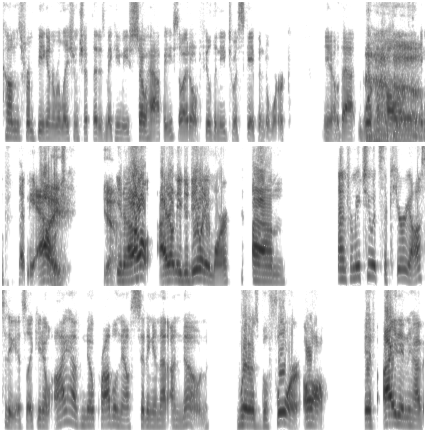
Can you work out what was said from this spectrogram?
comes from being in a relationship that is making me so happy. So I don't feel the need to escape into work. You know, that workaholic oh, get me out. I, yeah. You know, I don't need to do anymore. Um, and for me too, it's the curiosity. It's like, you know, I have no problem now sitting in that unknown. Whereas before, oh, if I didn't have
